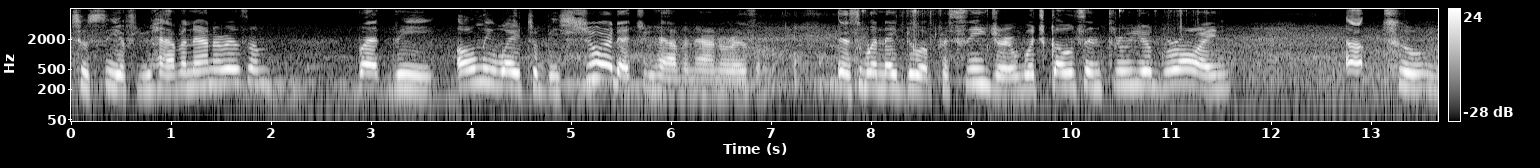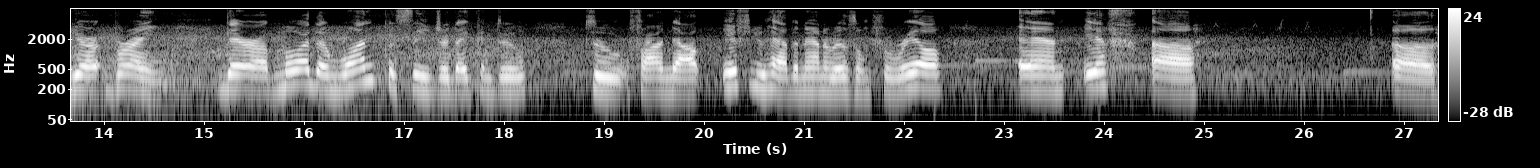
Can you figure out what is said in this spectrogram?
to see if you have an aneurysm. But the only way to be sure that you have an aneurysm is when they do a procedure which goes in through your groin up to your brain. There are more than one procedure they can do to find out if you have an aneurysm for real and if uh, uh,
